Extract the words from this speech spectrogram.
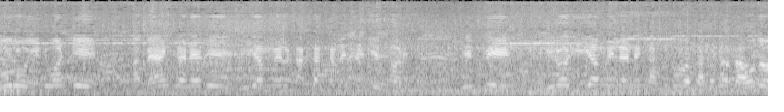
మీరు ఎటువంటి ఆ బ్యాంక్ అనేది ఈఎంఐలు కట్టక్కర్లేదని చెప్పారు. చెప్పి ఈరోజు ఈఎంఐలు అనేది కట్టకూడదు కట్టకపోతే అవదు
